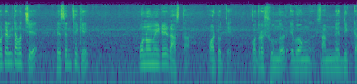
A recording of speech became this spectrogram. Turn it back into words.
হোটেলটা হচ্ছে স্টেশন থেকে পনেরো মিনিটের রাস্তা অটোতে। কতটা সুন্দর এবং সামনের দিকটা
